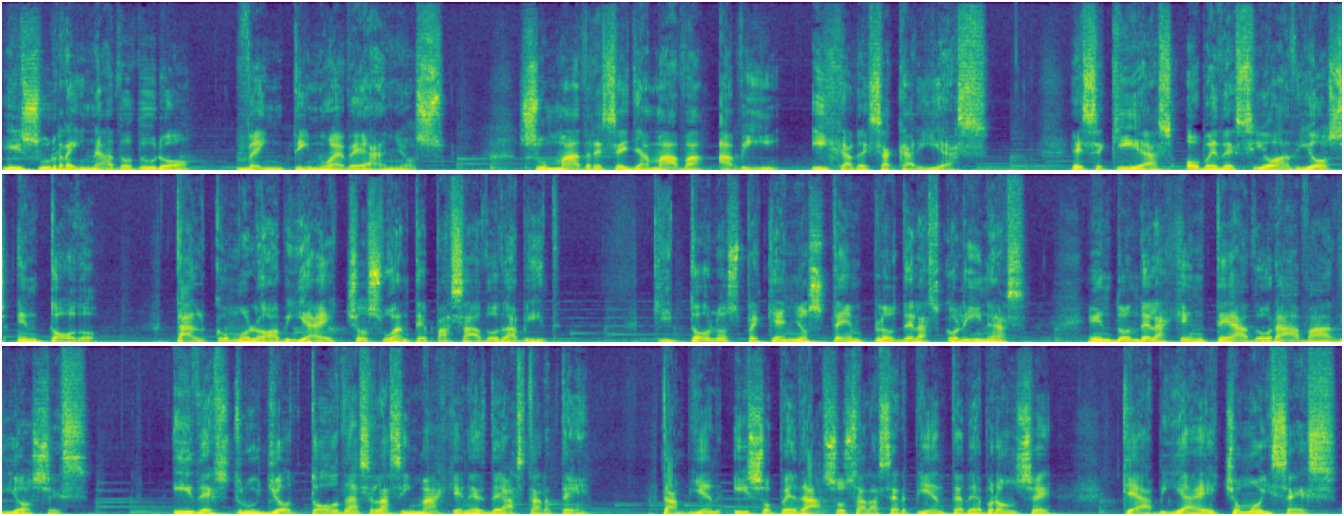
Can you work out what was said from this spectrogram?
y su reinado duró 29 años. Su madre se llamaba Abí, hija de Zacarías. Ezequías obedeció a Dios en todo, tal como lo había hecho su antepasado David. Quitó los pequeños templos de las colinas en donde la gente adoraba a dioses y destruyó todas las imágenes de Astarté. También hizo pedazos a la serpiente de bronce que había hecho Moisés,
